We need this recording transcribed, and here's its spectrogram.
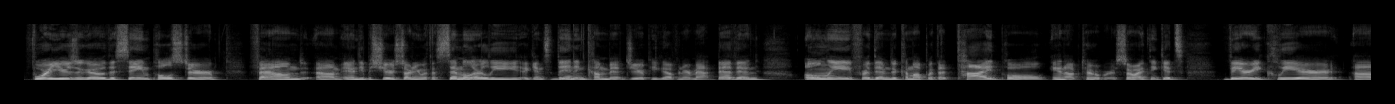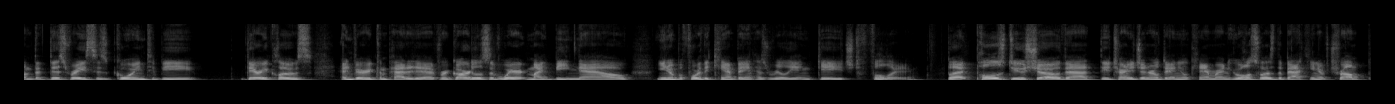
Four years ago, the same pollster found um, Andy Beshear starting with a similar lead against then incumbent GOP Governor Matt Bevin, only for them to come up with a tied poll in October. So I think it's very clear um, that this race is going to be very close and very competitive, regardless of where it might be now, you know, before the campaign has really engaged fully. But polls do show that the Attorney General Daniel Cameron, who also has the backing of Trump,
